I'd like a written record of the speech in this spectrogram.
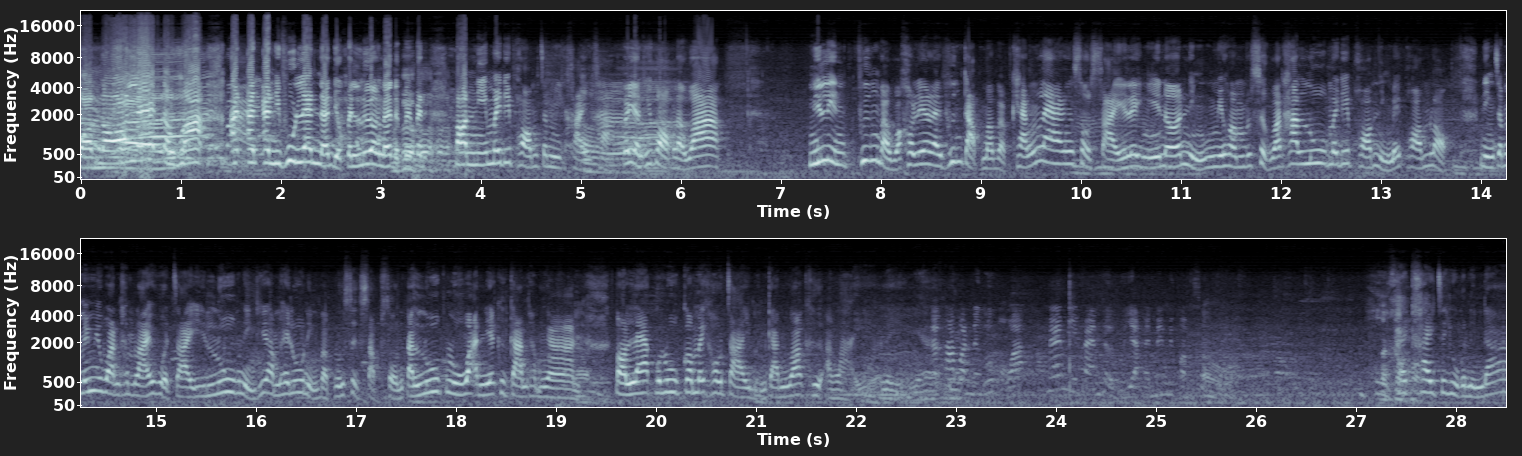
ววันล้อเล่นแต่ว่าอันอันอันนี้พูดเล่นนะ เดี๋ยวเป็นเรื่องนะ เดี๋ยวเป็นเป็นตอนนี้ไม่ได้พร้อมจะมีใครค่ะ ก็อย่างที่บอกแหละว่า นิลินทร์เพิ่งแบบว่าเขาเรียกอะไรเพิ่งกลับมาแบบแข็งแรงสดใสอะไรอย่างนี้เนาะหนิงมีความรู้สึกว่าถ้าลูกไม่ได้พร้อมหนิงไม่พร้อมหรอกหนิงจะไม่มีวันทำร้ายหัวใจลูกหนิงที่ทำให้ลูกหนิงแบบรู้สึกสับสน แต่ลูกรู้ว่าอันเนี้ยคือการทำงาน ตอนแรกลูกก็ไม่เข้าใจเหมือนกันว่าคืออะไรอะไรอย่างเงี้ยแล้วถ้าวันหนึ่งลูกบอกว่าแม่มีแฟนเถอะหนูอยากให้แม่มีความสุขใครใครจะอยู่กับหนิงได้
